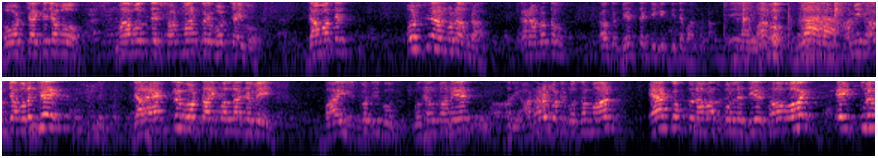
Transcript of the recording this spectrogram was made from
ভোট চাইতে যাব মা বোনদের সম্মান করে ভোট চাইব। জামাতের প্রশ্নে আনব না আমরা। কারণ আমরা তো কাউকে ভেস্তের টিকিট দিতে পারব না। পারব? না, না। আমি হামজা বলেছে যারা একটা ভোট দাঁড়িপাল্লা দেবে বাইশ কোটি মুসলমানের সরি আঠারো কোটি মুসলমান এক অক্ত নামাজ পড়লে যে সব হয় এই পুরা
